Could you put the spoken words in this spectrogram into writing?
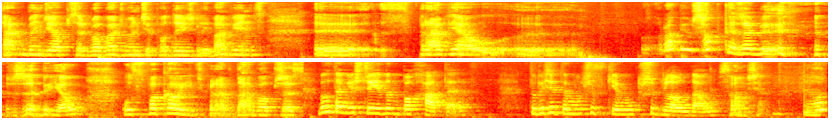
tak będzie obserwować, będzie podejrzliwa, więc y, sprawiał, y, robił szopkę, żeby, żeby ją uspokoić, prawda? Bo przez Był tam jeszcze jeden bohater, który się temu wszystkiemu przyglądał. sąsiad. No,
